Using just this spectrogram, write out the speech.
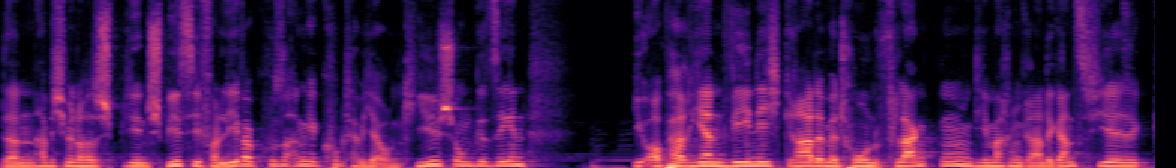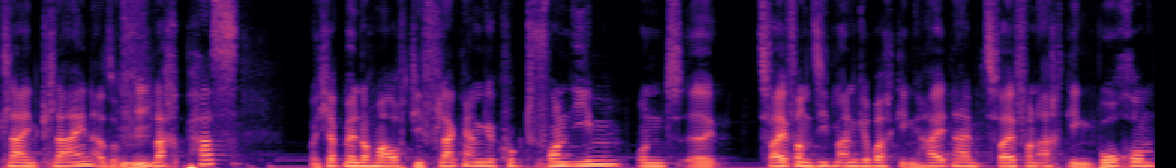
Dann habe ich mir noch das Spiel, den Spielstil von Leverkusen angeguckt. Habe ich auch in Kiel schon gesehen. Die operieren wenig, gerade mit hohen Flanken. Die machen gerade ganz viel Klein-Klein, also mhm. Flachpass. Und ich habe mir nochmal auch die Flanken angeguckt von ihm und äh, Zwei von sieben angebracht gegen Heidenheim, zwei von acht gegen Bochum.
